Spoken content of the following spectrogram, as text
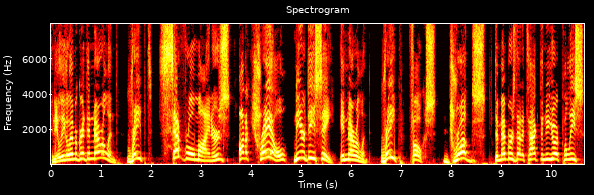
An illegal immigrant in Maryland raped several minors on a trail near D.C. in Maryland. Rape, folks, drugs. The members that attacked the New York Police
